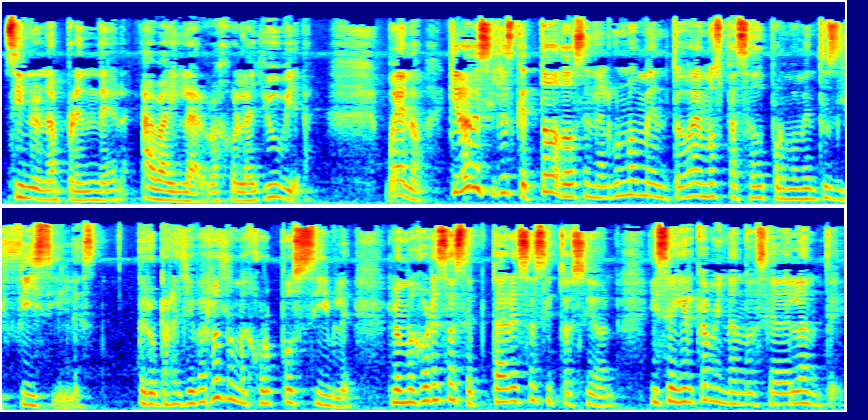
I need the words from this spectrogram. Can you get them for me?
sino en aprender a bailar bajo la lluvia. Bueno, quiero decirles que todos en algún momento hemos pasado por momentos difíciles, pero para llevarlos lo mejor posible, lo mejor es aceptar esa situación y seguir caminando hacia adelante.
